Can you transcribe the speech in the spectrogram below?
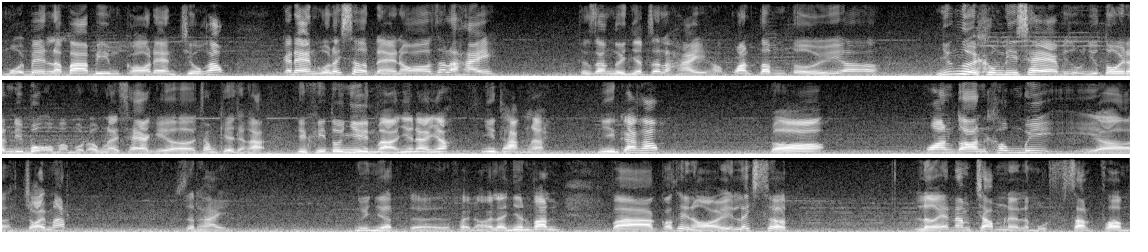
Mỗi bên là ba beam có đèn chiếu góc. Cái đèn của Lexus này nó rất là hay. Thực ra người Nhật rất là hay, họ quan tâm tới uh, những người không đi xe ví dụ như tôi đang đi bộ mà một ông lái xe kia ờ, trong kia chẳng hạn thì khi tôi nhìn vào như này nhá nhìn thẳng này nhìn các góc đó hoàn toàn không bị uh, chói mắt. Rất hay. Người Nhật uh, phải nói là nhân văn. Và có thể nói Lexus LS500 này là một sản phẩm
